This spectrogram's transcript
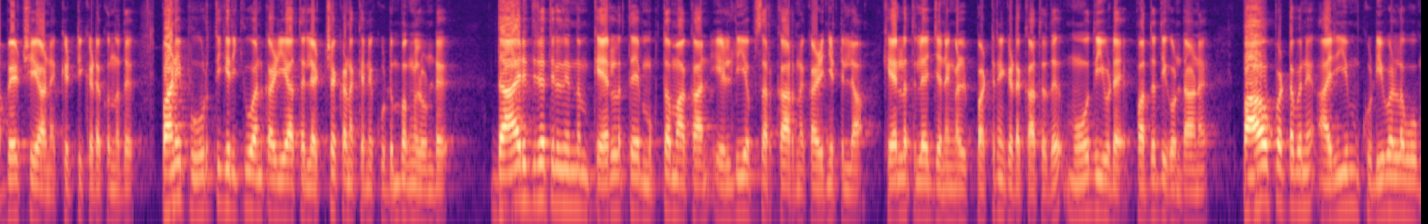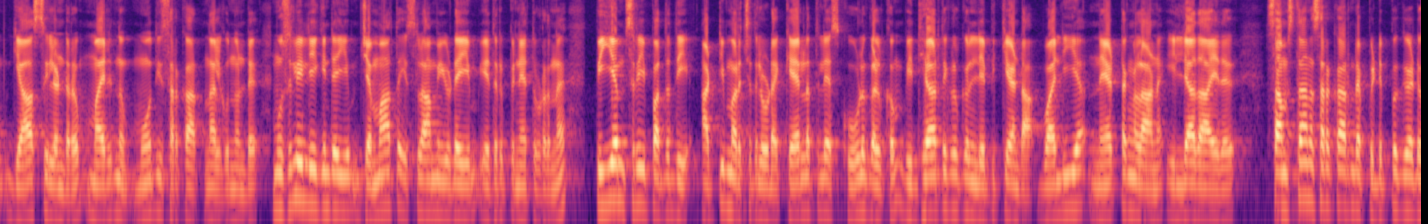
അപേക്ഷയാണ് കെട്ടിക്കിടക്കുന്നത്. പണി പൂർത്തീകരിക്കുവാൻ കഴിയാത്ത ലക്ഷക്കണക്കിന് കുടുംബങ്ങളുണ്ട്. ദാരിദ്ര്യത്തിൽ നിന്നും കേരളത്തെ മുക്തമാക്കാൻ എൽ ഡി എഫ് സർക്കാരിന് കഴിഞ്ഞിട്ടില്ല. കേരളത്തിലെ ജനങ്ങൾ പട്ടിണി കിടക്കാത്തത് മോദിയുടെ പദ്ധതി കൊണ്ടാണ്. പാവപ്പെട്ടവന് അരിയും കുടിവെള്ളവും ഗ്യാസ് സിലിണ്ടറും മരുന്നും മോദി സർക്കാർ നൽകുന്നുണ്ട്. മുസ്ലിം ലീഗിന്റെയും ജമാഅത്ത് ഇസ്ലാമിയുടെയും എതിർപ്പിനെ തുടർന്ന് പി എം ശ്രീ പദ്ധതി അട്ടിമറിച്ചതിലൂടെ കേരളത്തിലെ സ്കൂളുകൾക്കും വിദ്യാർത്ഥികൾക്കും ലഭിക്കേണ്ട വലിയ നേട്ടങ്ങളാണ് ഇല്ലാതായത്. സംസ്ഥാന സർക്കാരിന്റെ പിടിപ്പുകേട്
